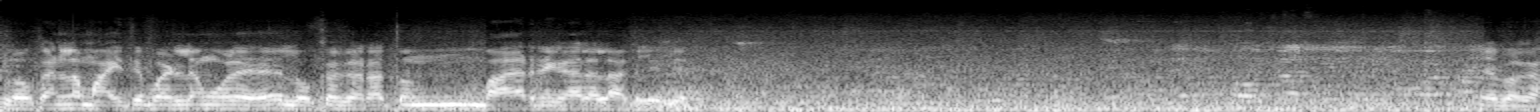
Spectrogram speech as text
लोकांना माहिती पडल्यामुळे लोक घरातून बाहेर निघायला लागलेले आहेत. हे बघा.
